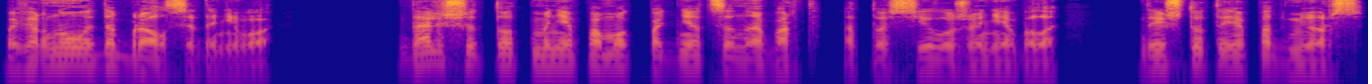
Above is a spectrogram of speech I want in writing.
повернул и добрался до него. Дальше тот мне помог подняться на борт, а то сил уже не было. Да и что-то я подмерз.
